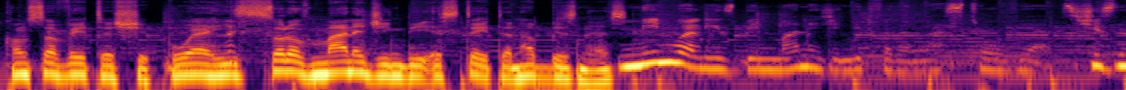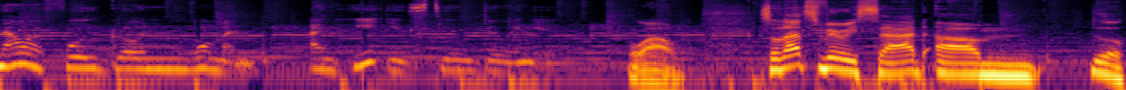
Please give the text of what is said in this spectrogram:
Conservatorship, where he's sort of managing the estate and her business. Meanwhile, he's been managing it for the last 12 years. She's now a full grown woman, and he is still doing it. Wow. So that's very sad. Um, look,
